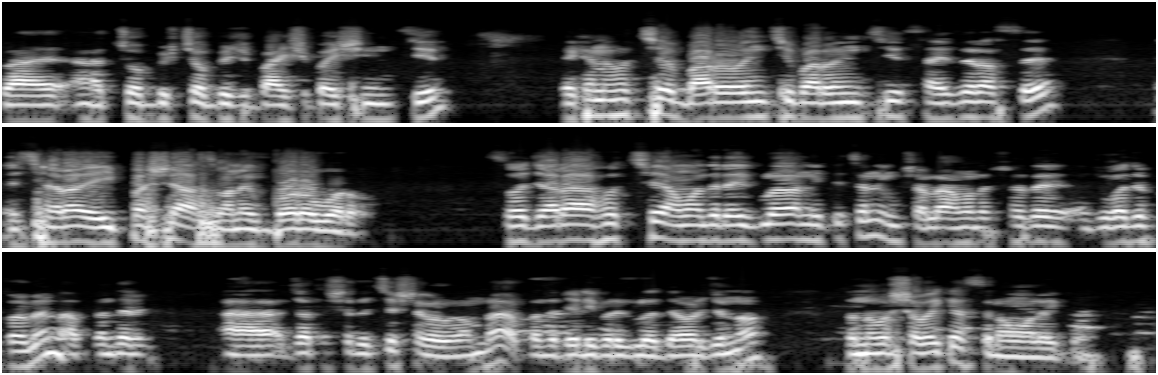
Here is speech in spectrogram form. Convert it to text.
প্রায় চব্বিশ চব্বিশ, বাইশ বাইশ ইঞ্চির। এখানে হচ্ছে বারো ইঞ্চি বারো ইঞ্চি সাইজের আছে। এছাড়া এই পাশে আছে অনেক বড় বড়। সো যারা হচ্ছে আমাদের এইগুলো নিতে চান ইনশাল্লাহ আমাদের সাথে যোগাযোগ করবেন। আপনাদের আহ, যথাসাধ্য চেষ্টা করব আমরা আপনাদের ডেলিভারি গুলো দেওয়ার জন্য। ধন্যবাদ সবাইকে। আসসালামু আলাইকুম।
